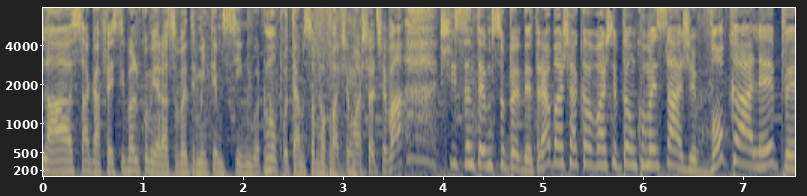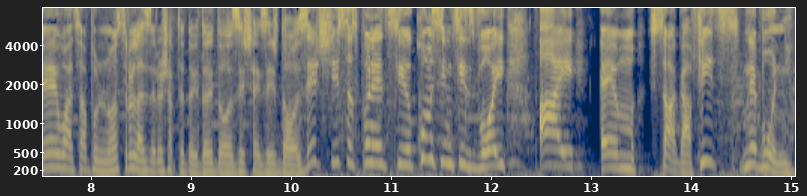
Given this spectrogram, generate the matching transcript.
la Saga Festival, cum era să vă trimitem singur. Nu puteam să vă facem așa ceva și suntem super de treabă, așa că vă așteptăm cu mesaje vocale pe WhatsApp-ul nostru la 0722 20 60 20 și să spuneți cum simțiți voi I am Saga. Fiți nebuni,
